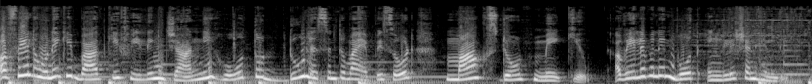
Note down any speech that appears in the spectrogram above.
और फेल होने के बाद की फीलिंग जाननी हो तो do listen to my episode marks don't make you available in both English and Hindi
